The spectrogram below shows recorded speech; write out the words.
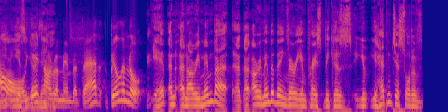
oh years ago yes now. i remember that bill and Nook. Yep, and and I remember uh, I remember being very impressed because you you hadn't just sort of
